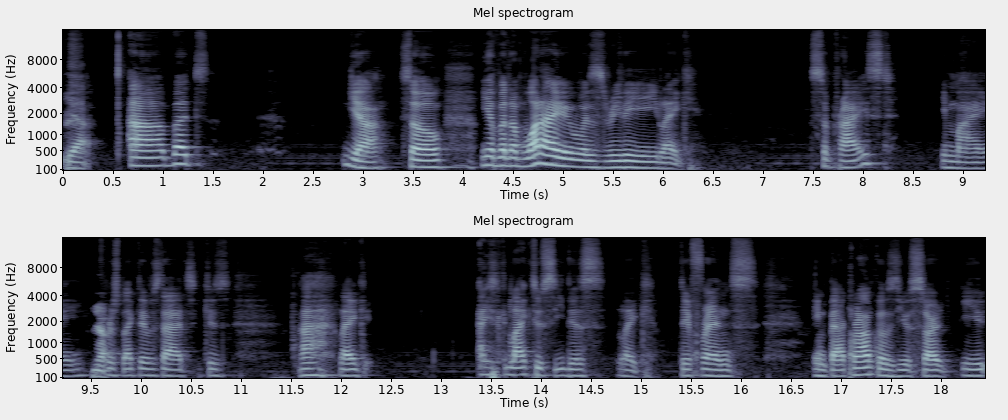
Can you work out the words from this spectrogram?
yeah uh but yeah so yeah but uh, what i was really like surprised in my Yeah. perspective is that because uh, like i like to see this like difference in background because you start you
